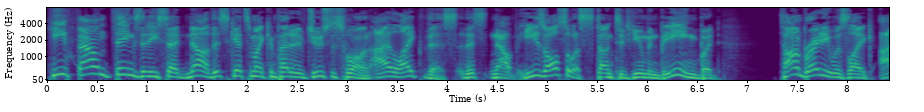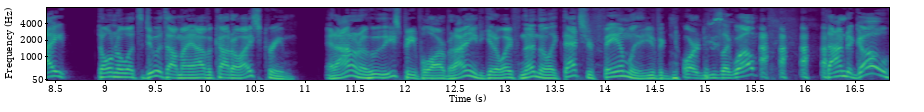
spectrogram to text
he found things that he said, no, this gets my competitive juices flowing. I like this. This now he's also a stunted human being, but Tom Brady was like, I don't know what to do without my avocado ice cream. And I don't know who these people are, but I need to get away from them. They're like, that's your family that you've ignored. And he's like, well, time to go.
